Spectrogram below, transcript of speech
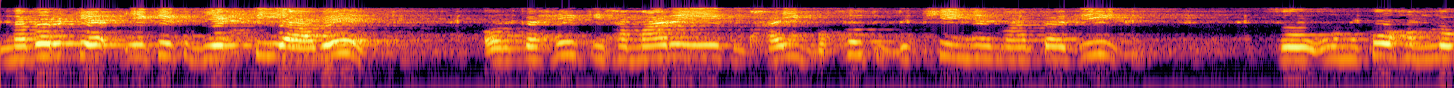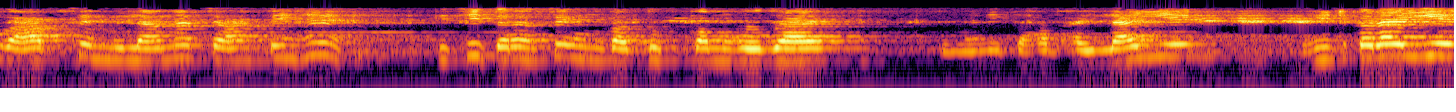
नगर के एक एक व्यक्ति आवे और कहे कि हमारे एक भाई बहुत दुखी है माता जी तो उनको हम लोग आपसे मिलाना चाहते हैं। किसी तरह से उनका दुख कम हो जाए। तो मैंने कहा, भाई, लाइए, भेंट कराइए।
